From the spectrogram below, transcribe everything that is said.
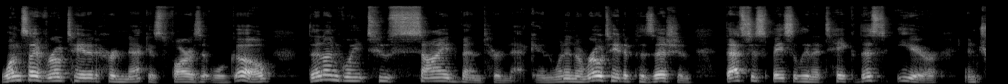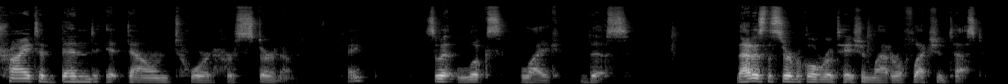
Once I've rotated her neck as far as it will go, then I'm going to side bend her neck. And when in a rotated position, that's just basically going to take this ear and try to bend it down toward her sternum. Okay? So it looks like this. That is the cervical rotation lateral flexion test.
